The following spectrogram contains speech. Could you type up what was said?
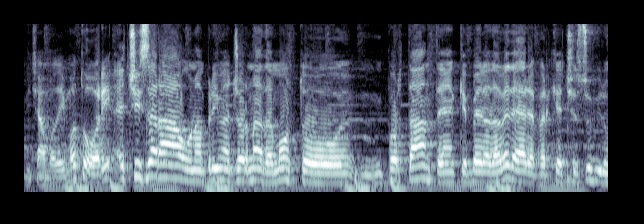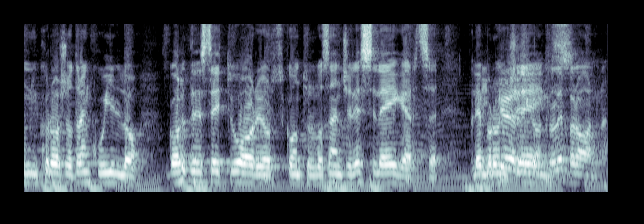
diciamo dei motori. E ci sarà una prima giornata molto importante e anche bella da vedere perché c'è subito un incrocio tranquillo Golden State Warriors contro Los Angeles Lakers, LeBron James contro LeBron.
